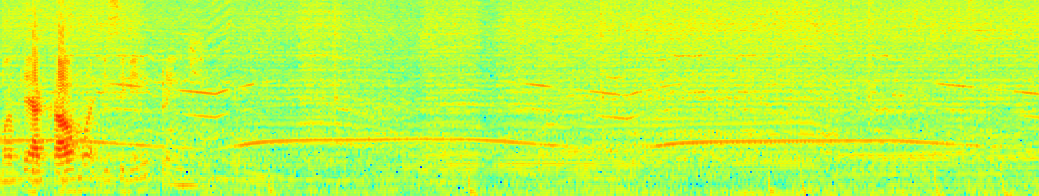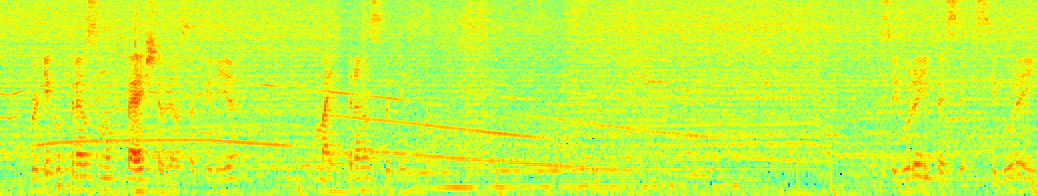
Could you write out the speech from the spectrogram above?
Manter a calma e seguir em frente. Por que, que o trânsito não fecha, velho? Eu só queria mais trânsito aqui. Segura aí, PC. Segura aí.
